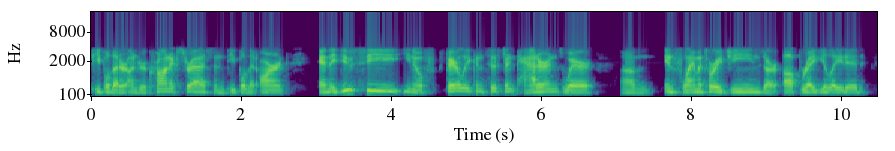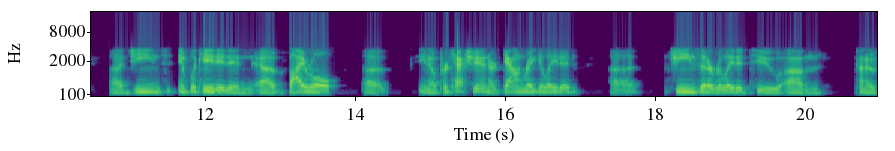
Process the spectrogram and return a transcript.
people that are under chronic stress and people that aren't, and they do see you know fairly consistent patterns where um, inflammatory genes are upregulated, uh, genes implicated in uh, viral uh, you know protection are downregulated, uh, genes that are related to um, kind of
